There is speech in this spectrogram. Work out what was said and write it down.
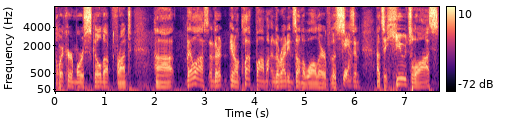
quicker, more skilled up front. Uh, they lost, you know, Klefbom, the writing's on the wall there for the season. Yeah. That's a huge loss.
